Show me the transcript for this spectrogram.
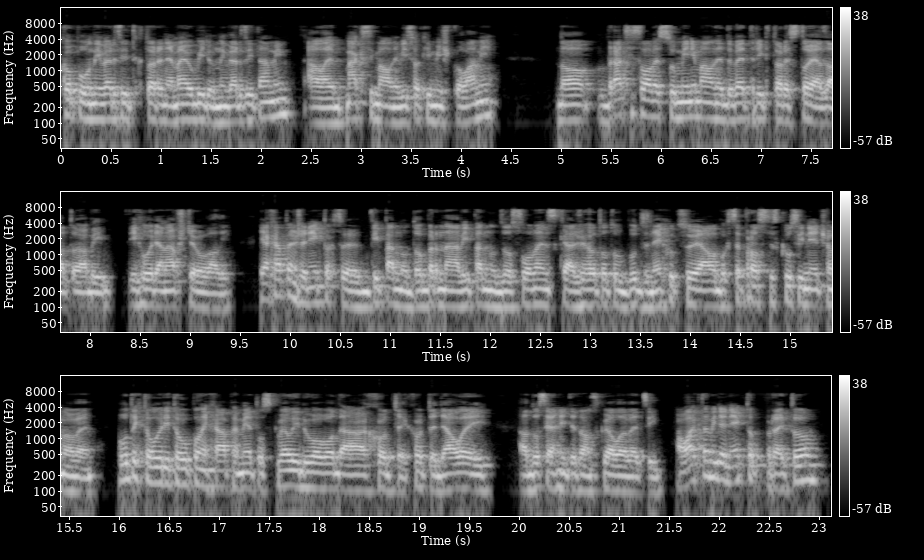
kopu univerzít, ktoré nemajú byť univerzitami, ale maximálne vysokými školami No v Bratislave sú minimálne dve, tri, ktoré stoja za to, aby ich ľudia navštevovali. Ja chápem, že niekto chce vypadnúť do Brna, vypadnúť zo Slovenska, že ho to tu buď znechucuje, alebo chce proste skúsiť niečo nové. U týchto ľudí to úplne chápem, je to skvelý dôvod a chodte, chodte ďalej a dosiahnite tam skvelé veci. Ale ak tam ide niekto preto,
